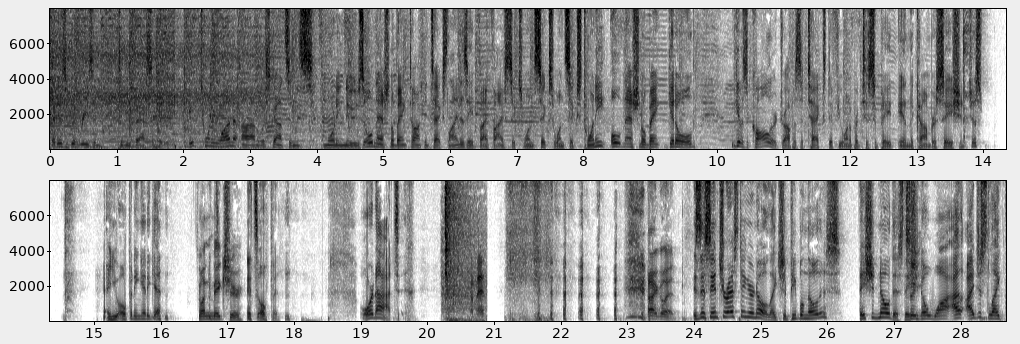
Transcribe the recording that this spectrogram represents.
That is a good reason to be fascinated. 821 on Wisconsin's Morning News. Old National Bank talk and text line is 855 616 1620. Old National Bank, get old. Give us a call or drop us a text if you want to participate in the conversation. Just, are you opening it again? Just wanted to make sure. It's open. or not. Come in. All right, go ahead. Is this interesting or no? Like, should people know this? They should know this. They So should know why. I, I just like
